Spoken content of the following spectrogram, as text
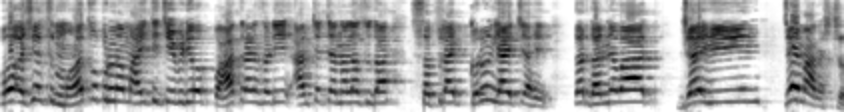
व असेच महत्त्वपूर्ण माहितीचे व्हिडिओ पाहत राहण्यासाठी आमच्या चॅनलला सुद्धा सबस्क्राईब करून घ्यायचे आहे तर धन्यवाद. जय हिंद. जय महाराष्ट्र.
